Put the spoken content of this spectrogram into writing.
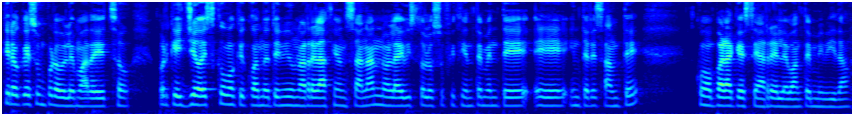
creo que es un problema, de hecho, porque yo es como que cuando he tenido una relación sana no la he visto lo suficientemente eh, interesante como para que sea relevante en mi vida.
